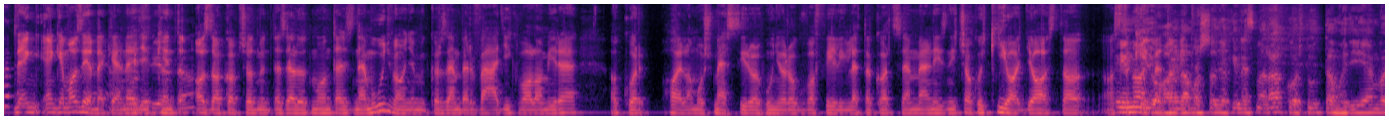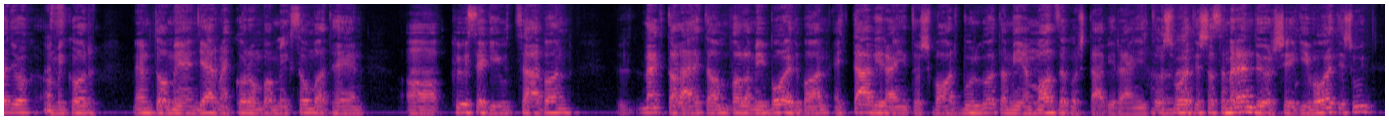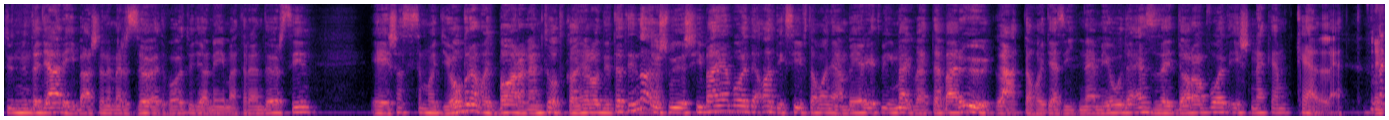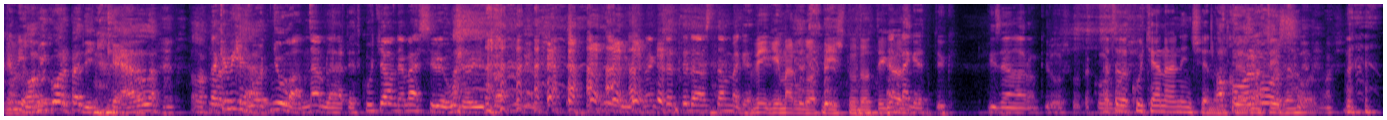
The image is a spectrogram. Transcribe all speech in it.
De en- engem az érdekelne egyébként fiatal. azzal kapcsolatban, mint ezelőtt mondta, ez nem úgy van, hogy amikor az ember vágyik valamire, akkor hajlamos messziről hunyorogva félig letakart szemmel nézni, csak hogy kiadja azt a, azt Én a nagyon képet, hajlamos amit... vagyok, én ezt már akkor tudtam, hogy ilyen vagyok, amikor nem tudom milyen gyermekkoromban, még Szombathelyen a Kőszegi utcában megtaláltam valami boltban egy távirányítós Wartburgot, ami ilyen madzagos távirányítós volt, és azt hiszem rendőrségi volt, és úgy tűnt, mint a gyári hibás lenne, mert zöld volt, ugye a német rendőrszín, és azt hiszem, hogy jobbra vagy balra nem tudott kanyarodni, tehát egy nagyon súlyos hibája volt, de addig szívtam anyám bérét, míg megvette, bár ő látta, hogy ez így nem jó, de ez az egy darab volt, és nekem kellett. Nekem így Amikor pedig kell, akkor Nekem így kell. volt nyulam, nem lehetett kutyám, de messziről is megtette, de aztán megettük. Végén már ugatni is tudott, igaz? Megettük. 13 kilós volt a kormos. Hát ez a kutyánál nincsen A kormos? Kormos.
